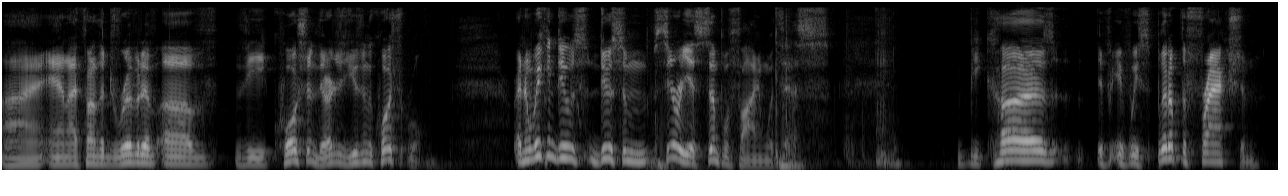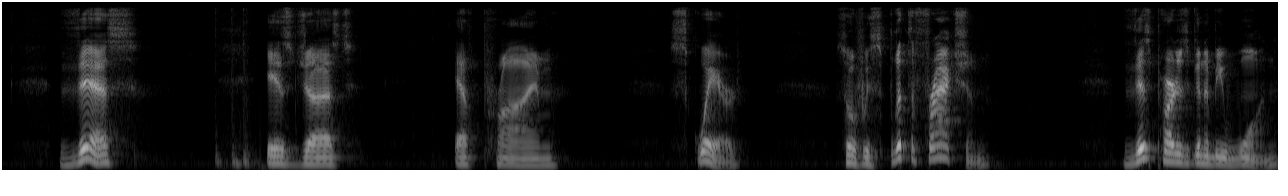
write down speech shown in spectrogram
Uh, and I found the derivative of the quotient there, just using the quotient rule. And we can do, do some serious simplifying with this. Because if, if we split up the fraction, this is just f prime squared. So if we split the fraction, this part is going to be 1.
